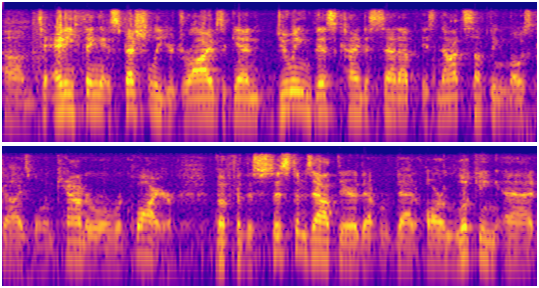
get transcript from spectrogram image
um, to anything, especially your drives. Again, doing this kind of setup is not something most guys will encounter or require. But for the systems out there that that are looking at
